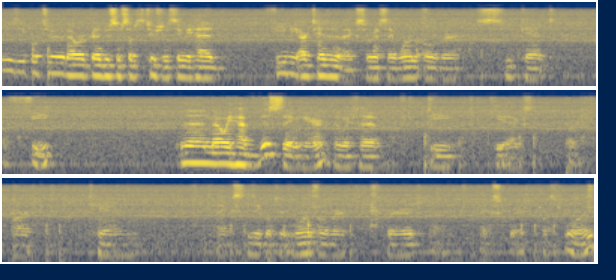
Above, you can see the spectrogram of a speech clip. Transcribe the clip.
is equal to, now we're going to do some substitution. See, we had phi arctangent of x, so we're going to say 1 over secant of phi. And then now we have this thing here, and we have d dx of arctan x is equal to 1 over root of x squared plus 1.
